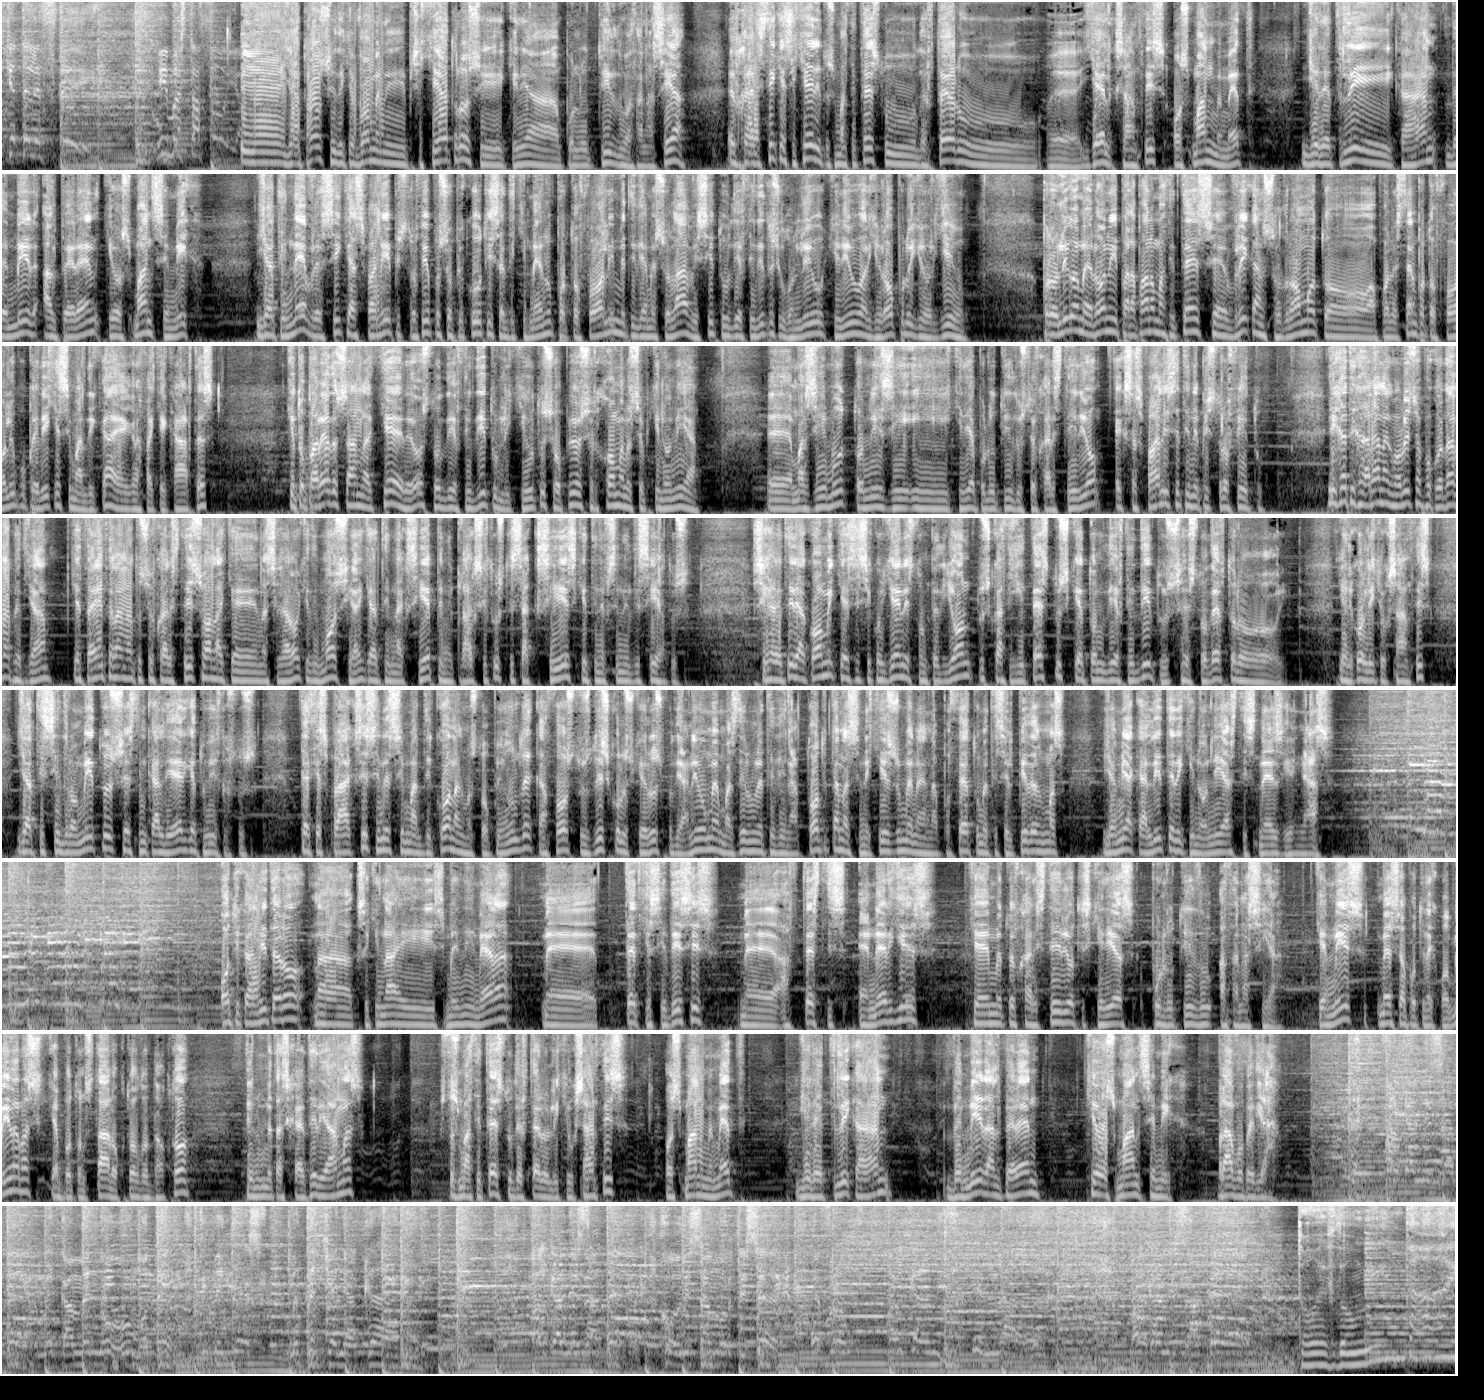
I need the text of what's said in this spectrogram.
και τελευταίοι Είμαστε Η γιατρός, η ειδικευόμενη ψυχίατρος, η κυρία Πολουτίδου Αθανασία, ευχαριστεί και συγχαίρει τους μαθητές του Δευτέρου ε, Γέλ Ξάνθης, Οσμάν Μεμέτ, Γκυρετλή Καάν, Δεμίρ Αλπερέν και Οσμάν Σεμίχ για την έβρεση και ασφαλή επιστροφή προσωπικού της αντικειμένου πορτοφόλι με τη διαμεσολάβηση του Διευθυντή του Συμβουλίου κ. Αργυρόπουλου Γεωργίου. Προ λίγο ημερών οι παραπάνω μαθητές ε, βρήκαν στο δρόμο το απολεστέν πορτοφόλι που περιείχε σημαντικά έγγραφα και κάρτες και το παρέδωσαν ακέραιο στον διευθυντή του Λυκείου τους, ο οποίος ερχόμενος σε επικοινωνία ε, μαζί μου, τονίζει η κυρία Πολουτίδου στο ευχαριστήριο, εξασφάλισε την επιστροφή του. Είχα τη χαρά να γνωρίσω από κοντά τα παιδιά και θα ήθελα να τους ευχαριστήσω αλλά και να συγχαρώ και δημόσια για την αξιέπινη πράξη τους, τις αξίες και την ευσυνειδησία τους. Συγχαρητήρια ακόμη και στις οικογένειες των παιδιών, τους καθηγητές τους και τον διευθυντή τους στο δεύτερο Γενικό Λύκειο Ξάνθης για τη συνδρομή τους στην καλλιέργεια του ήθους τους. Τέτοιες πράξεις είναι σημαντικό να γνωστοποιούνται, καθώς τους δύσκολους καιρούς που διανύουμε μας δίνουν τη δυνατότητα να συνεχίζουμε να εναποθέτουμε τις ελπίδες μας για μια καλύτερη κοινωνία στις νέες γενιάς. Ό,τι καλύτερο να ξεκινάει η σημερινή ημέρα με τέτοιες ειδήσεις, με αυτές τις ενέργειες και με το ευχαριστήριο της κυρίας Πουλουτίδου Αθανασία. Και εμείς μέσα από την εκπομπή μας και από τον Star 888 δίνουμε τα συγχαρητήριά μας στους μαθητές του Δευτέρου Λυκειού Ξάνθης, Οσμάν Μεμέτ, Γκυρετλή Καάν, Βεμίρ Αλπερέν και Οσμάν Σεμίχ. Μπράβο, παιδιά. Το 70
